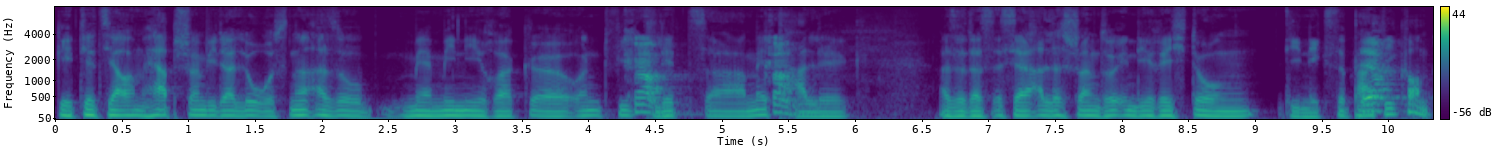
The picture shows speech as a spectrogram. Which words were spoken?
Geht jetzt ja auch im Herbst schon wieder los, ne? Also mehr Miniröcke und viel Klar. Glitzer, Metallic. Klar. Also das ist ja alles schon so in die Richtung, die nächste Party ja. kommt.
